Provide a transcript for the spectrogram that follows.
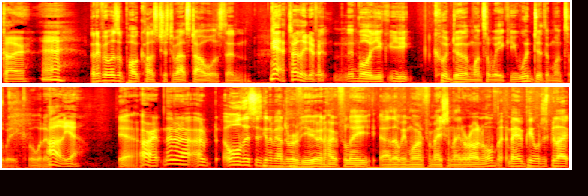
go, eh. But if it was a podcast just about Star Wars, then Yeah, totally different. well, you you could do them once a week. You would do them once a week or whatever. Oh yeah, Yeah. All right. No, no, no. I, all this is going to be under review, and hopefully uh, there'll be more information later on. Or maybe people just be like,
